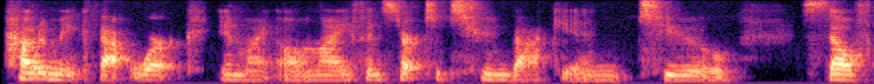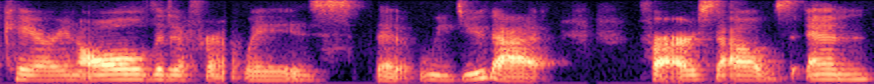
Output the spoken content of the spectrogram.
how to make that work in my own life and start to tune back into self-care in all the different ways that we do that for ourselves. And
